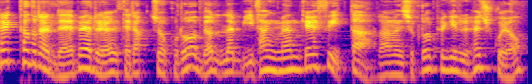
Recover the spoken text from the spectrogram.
캐릭터들의 레벨을 대략적으로 몇 렙 이상이면 깰 수 있다 라는 식으로 표기를 해주고요.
